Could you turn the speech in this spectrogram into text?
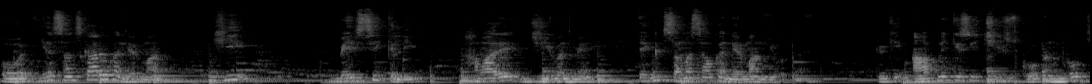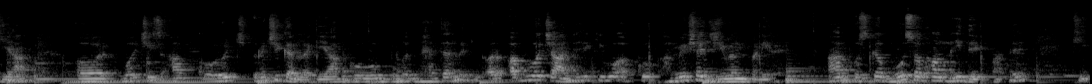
और यह संस्कारों का निर्माण ही बेसिकली हमारे जीवन में एक समस्याओं का निर्माण भी होता है। क्योंकि आपने किसी चीज़ को अनुभव किया और वह चीज़ आपको रुच, रुचिकर लगी, आपको वो बहुत बेहतर लगी और अब वो चाहते हैं कि वो आपको हमेशा जीवन बनी रहे। आप उसका वो स्वभाव नहीं देख पाते कि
